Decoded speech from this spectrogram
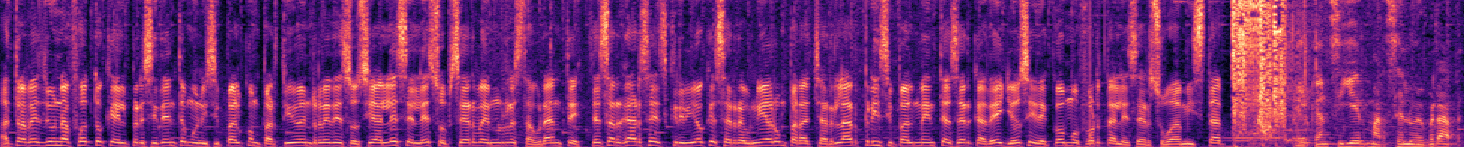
A través de una foto que el presidente municipal compartió en redes sociales, se les observa en un restaurante. César Garza escribió que se reunieron para charlar principalmente acerca de ellos y de cómo fortalecer su amistad. El canciller Marcelo Ebrard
